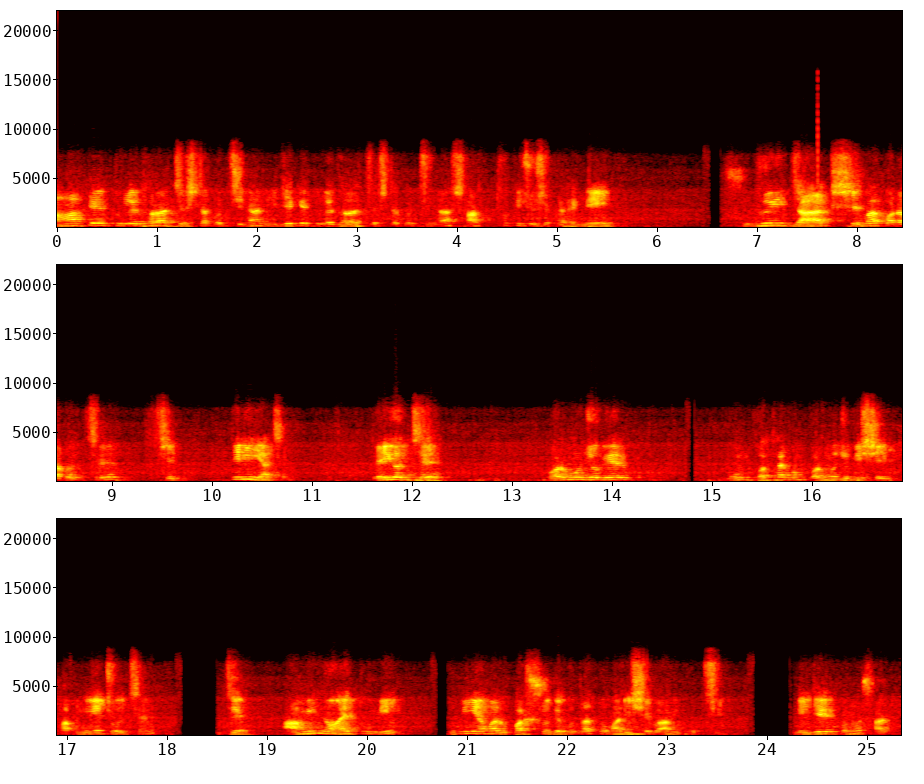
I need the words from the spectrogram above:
আমাকে তুলে ধরার চেষ্টা করছি না, নিজেকে তুলে ধরার চেষ্টা করছি না স্বার্থ কিছু সেখানে নেই। শুধুই যার সেবা করা হচ্ছে, সে তিনিই আছেন। এই হচ্ছে কর্মযোগের মূল কথা এবং কর্মযোগী সেই ভাব নিয়ে চলছেন যে, আমি নয়, তুমি তুমি আমার উপাস্য দেবতা, তোমারই সেবা আমি করছি। নিজের কোনো স্বার্থ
